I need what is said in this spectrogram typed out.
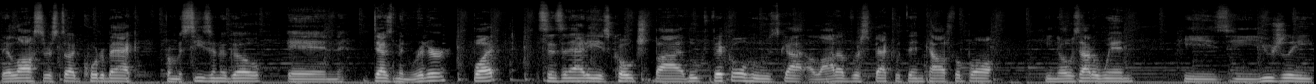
They lost their stud quarterback from a season ago in Desmond Ridder, but Cincinnati is coached by Luke Fickell, who's got a lot of respect within college football. He knows how to win. He's he usually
